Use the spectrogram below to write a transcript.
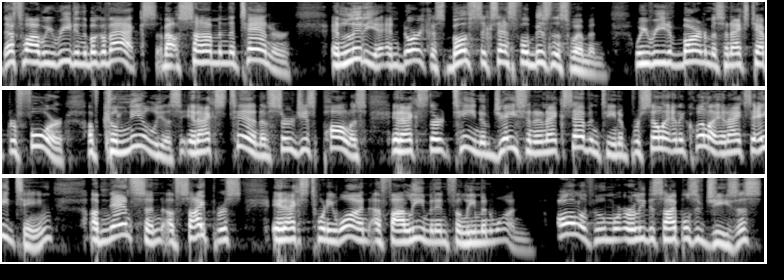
That's why we read in the book of Acts about Simon the tanner and Lydia and Dorcas, both successful businesswomen. We read of Barnabas in Acts chapter 4, of Cornelius in Acts 10, of Sergius Paulus in Acts 13, of Jason in Acts 17, of Priscilla and Aquila in Acts 18, of Mnason of Cyprus in Acts 21, of Philemon in Philemon 1. All of whom were early disciples of Jesus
